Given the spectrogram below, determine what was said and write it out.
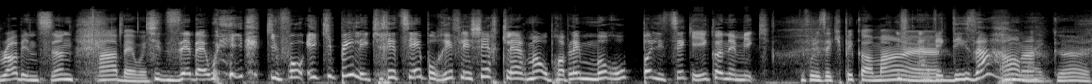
Robinson, Ah, ben oui. qui disait ben oui qu'il faut équiper les chrétiens pour réfléchir clairement aux problèmes moraux, politiques et économiques Il faut les équiper comment? euh? avec des Oh armes. my God.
